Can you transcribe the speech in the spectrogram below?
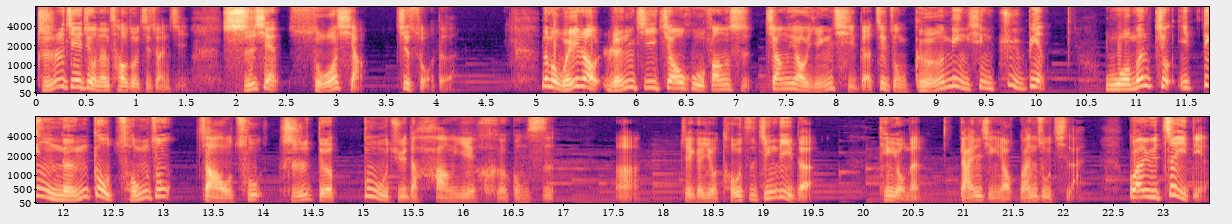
直接就能操作计算机，实现所想即所得。那么，围绕人机交互方式将要引起的这种革命性巨变。我们就一定能够从中找出值得布局的行业和公司，啊，这个有投资经历的听友们赶紧要关注起来。关于这一点，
